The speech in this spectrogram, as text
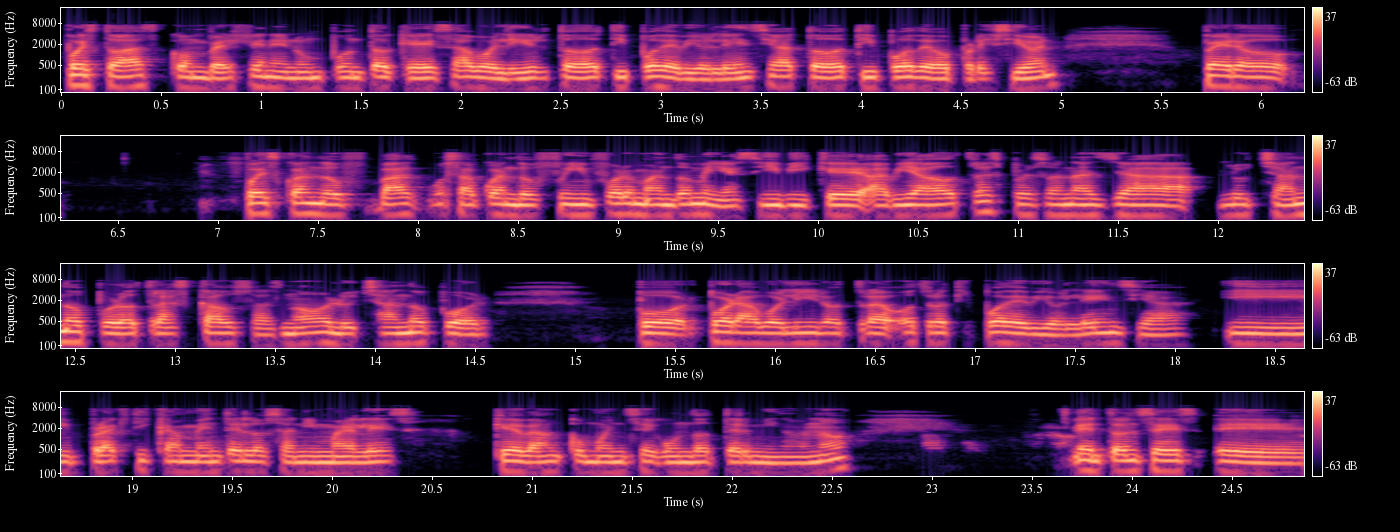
pues todas convergen en un punto que es abolir todo tipo de violencia, todo tipo de opresión, pero pues cuando, o sea, cuando fui informándome y así vi que había otras personas ya luchando por otras causas, ¿no? Luchando por, por, por abolir otra, otro tipo de violencia y prácticamente los animales quedan como en segundo término, ¿no? Entonces eh,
